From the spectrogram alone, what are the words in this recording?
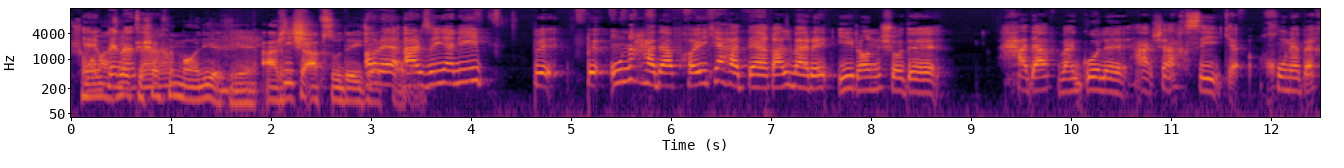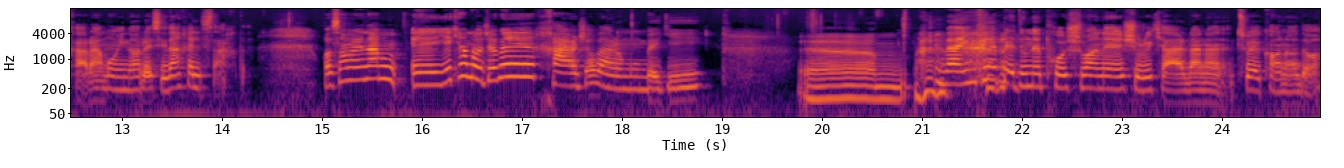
شما منظور پیشرفت مالیه دیگه. ارزش پیش... افزوده ایجاد آره ارزش یعنی به... به اون هدف هایی که حداقل برای ایران شده هدف و گل هر شخصی که خونه بخرم و اینا رسیدن خیلی سخته. خواستم ببینم یکم راجع به خرجا برامون بگی. و اینکه بدون پشوانه شروع کردن توی کانادا.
